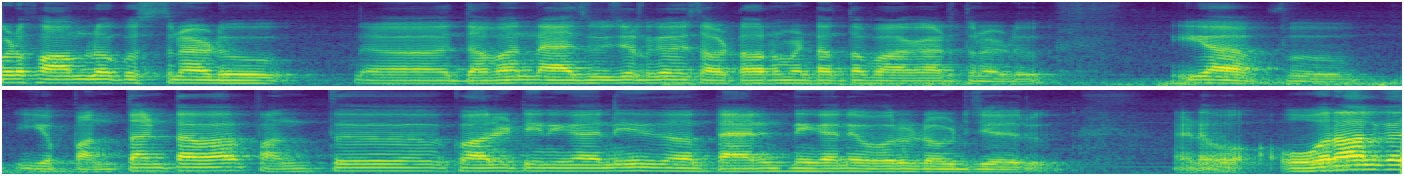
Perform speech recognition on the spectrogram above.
కూడా ఫామ్లోకి వస్తున్నాడు. ధవన్ యాజ్ యూజువల్గా టోర్నమెంట్ అంతా బాగా ఆడుతున్నాడు. ఇక ఇక పంత్ అంటావా పంత్ క్వాలిటీని కానీ టాలెంట్ని కానీ ఎవరు డౌట్ చేయరు. అండ్ ఓవరాల్గా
